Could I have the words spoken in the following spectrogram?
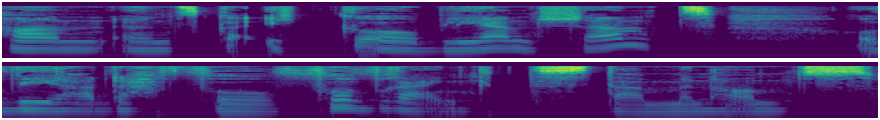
Han ønsker ikke å bli gjenkjent, og vi har derfor forvrengt stemmen hans.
